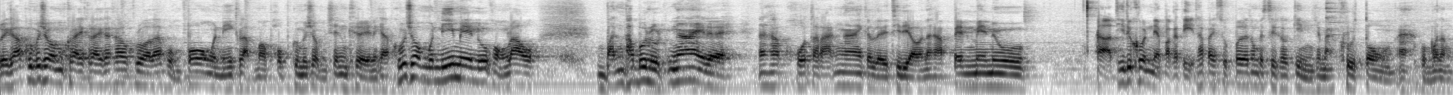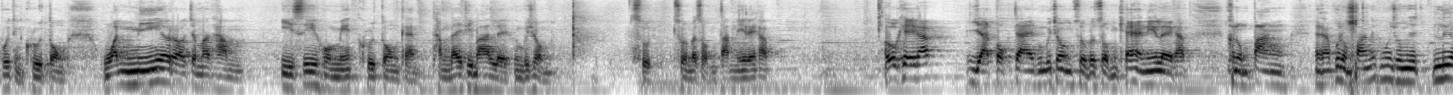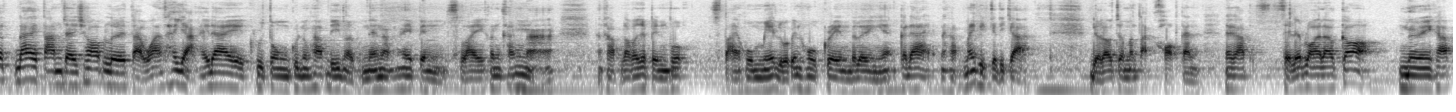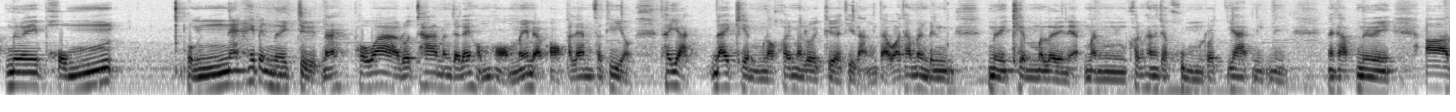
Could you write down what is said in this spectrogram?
วัสดีครับคุณผู้ชมใครๆก็เข้าครัวแล้วผมโป้งวันนี้กลับมาพบคุณผู้ชมเช่นเคยนะครับคุณผู้ชมวันนี้เมนูของเราบรรพบุรุษง่ายเลยนะครับโคตระง่ายกันเลยทีเดียวนะครับ เป็นเมนูที่ทุกคนเนี่ยปกติถ้าไปซูเปอร์ต้องไปซื้อเขากินใช่ไหมครูตรงอะผมกำลังพูดถึงครูตรง วันนี้เราจะมาทำ easy homemade ครูตรงกันทำได้ที่บ้านเลยคุณผู้ชมสุดส่วนผสมตามนี้เลยครับ โอเคครับ อย่าตกใจคุณผู้ชมส่วนผสมแค่นี้เลยครับ ขนมปังนะครับขนมปังที่คุณผู้ชมจะเลือกได้ตามใจชอบเลย แต่ว่าถ้าอยากให้ได้ crouton คุณภาพดีหน่อยผมแนะนำให้เป็น slice ค่อนข้างหนานะครับแล้วก็จะเป็นพวกสไตล์ homemade หรือว่าเป็น whole grain ไปเลยอย่างเงี้ยก็ได้นะครับไม่ผิดกติกา เดี๋ยวเราจะมาตัดขอบกันนะครับ เสร็จเรียบร้อยแล้วก็เนยครับเนยผม ผมแนะให้เป็นเนยจืดนะ เพราะว่ารสชาติมันจะได้หอมๆไม่แบบออกกระแลมซะทีเดียว ถ้าอยากได้เค็มเราค่อยมาโรยเกลือทีหลัง แต่ว่าถ้ามันเป็นเนยเค็มมาเลยเนี่ยมันค่อนข้างจะคุมรสยากนิดนึงนะครับเนย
